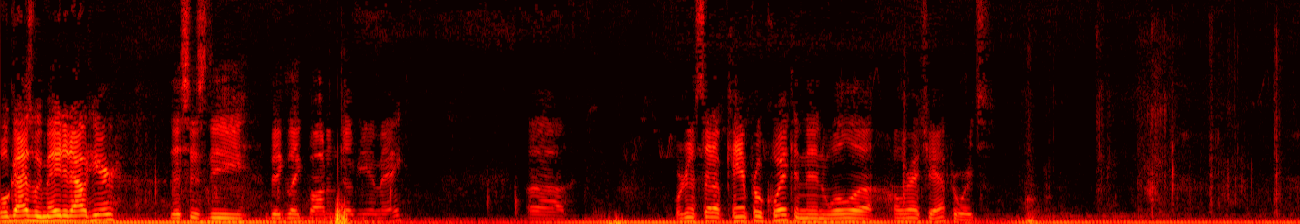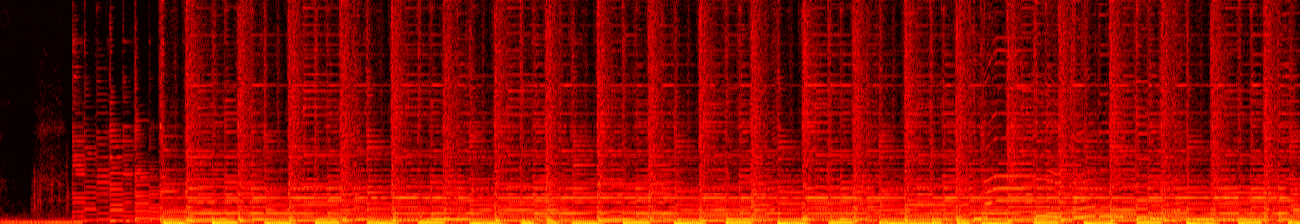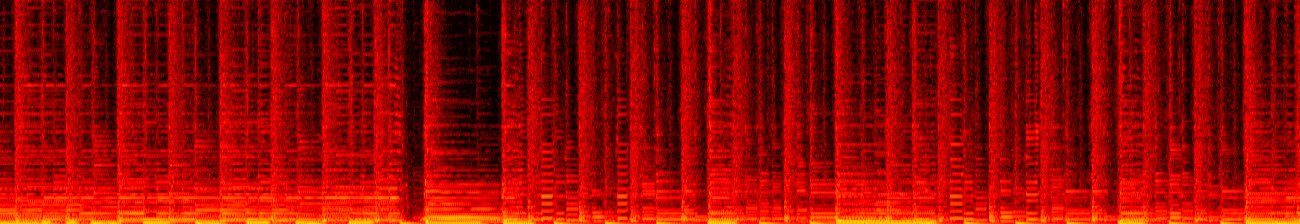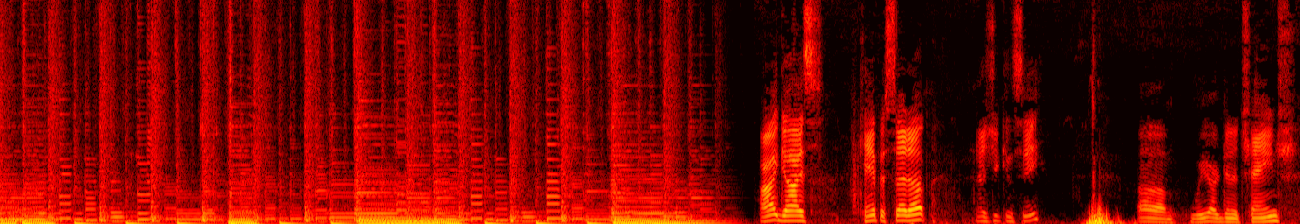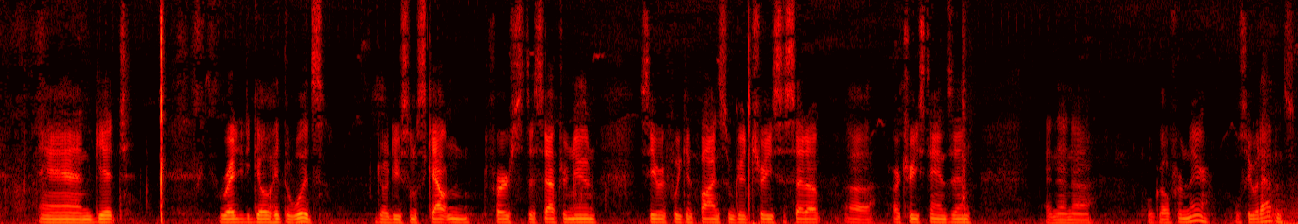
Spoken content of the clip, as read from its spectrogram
Well, guys, we made it out here. This is the Big Lake Bottom WMA. Uh, we're gonna set up camp real quick and then we'll uh, holler at you afterwards. All right, guys, camp is set up, as you can see. Um, we are gonna change and get ready to go hit the woods. Go do some scouting first this afternoon, see if we can find some good trees to set up uh, our tree stands in, and then uh, we'll go from there. We'll see what happens.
